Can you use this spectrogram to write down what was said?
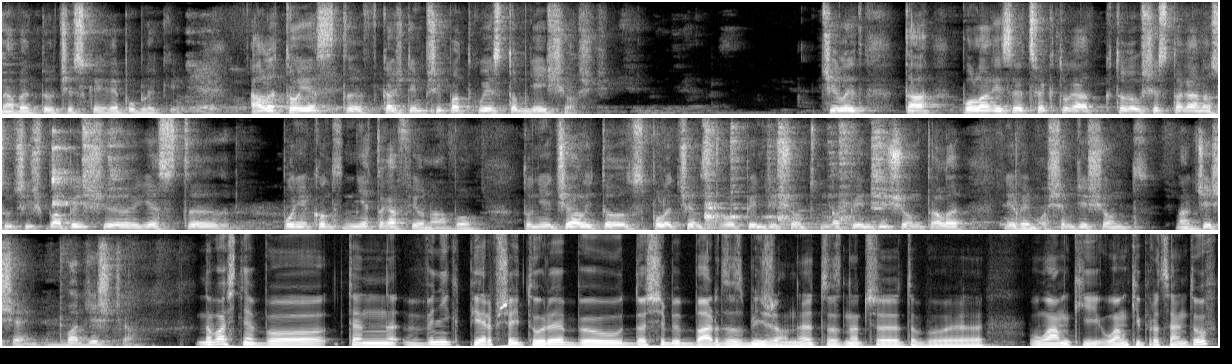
nawet do Czeskiej Republiki. Ale to jest, w każdym przypadku jest to mniejszość. Czyli ta polaryzacja, która, którą się stara nas uczyć Babyś, jest e, poniekąd nietrafiona, bo to nie dzieli to społeczeństwo 50 na 50, ale nie wiem, 80 na 10, 20. No właśnie, bo ten wynik pierwszej tury był do siebie bardzo zbliżony, to znaczy to były ułamki, ułamki procentów.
